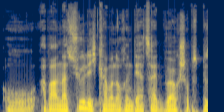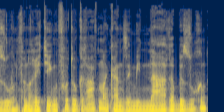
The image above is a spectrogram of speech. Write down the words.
oh, aber natürlich kann man auch in der Zeit Workshops besuchen von richtigen Fotografen, man kann Seminare besuchen.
